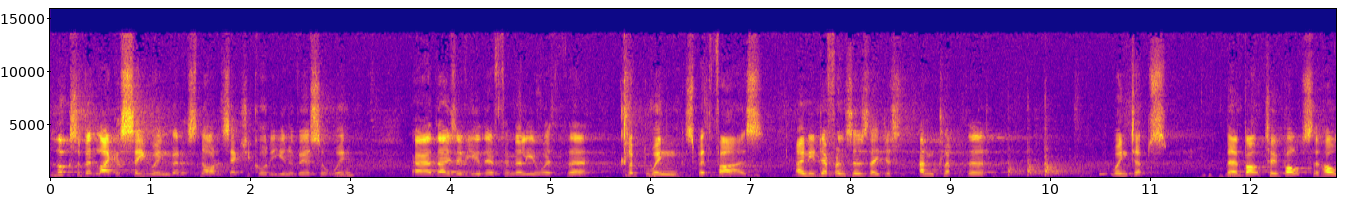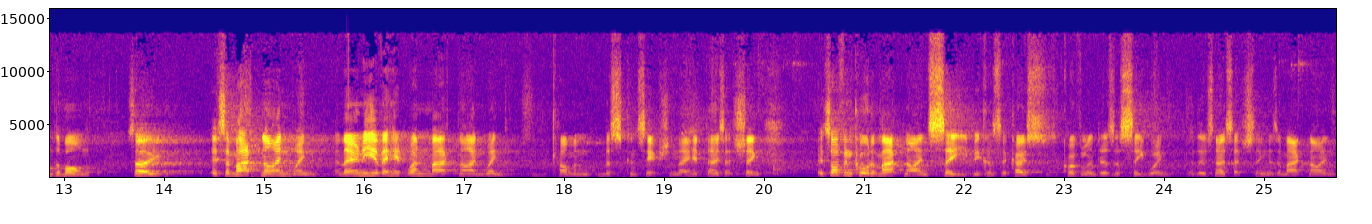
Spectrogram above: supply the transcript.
looks a bit like a C wing, but it's not. It's actually called a universal wing. Uh, those of you that are familiar with uh, clipped wing Spitfires, only difference is they just unclip the wingtips, the bolt, two bolts that hold them on. So it's a Mark 9 wing, and they only ever had one Mark 9 wing. Common misconception. They had no such thing. It's often called a Mark 9C because the coast equivalent is a C wing, but there's no such thing as a Mark 9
